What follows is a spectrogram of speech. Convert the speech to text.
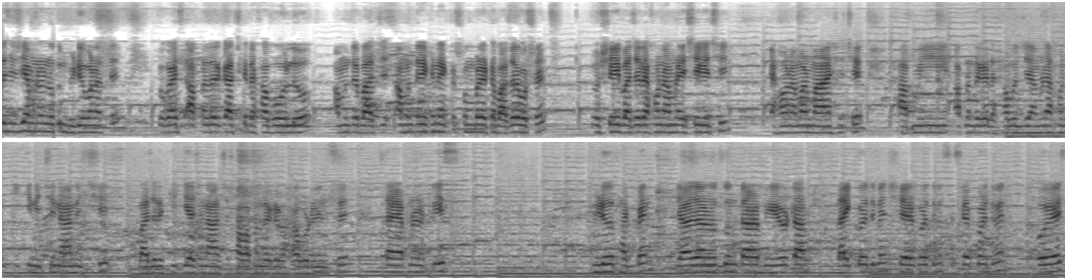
চলে এসেছি আমরা নতুন ভিডিও বানাতে। তো গাইস আপনাদেরকে আজকে দেখাবো হলো আমাদের বাজার আমাদের এখানে একটা সোমবার একটা বাজার বসে। তো সেই বাজারে এখন আমরা এসে গেছি। এখন আমার মা এসেছে। আমি আপনাদেরকে দেখাবো যে আমরা এখন কী কী নিচ্ছি, না নিচ্ছি, বাজারে কী কী আছে, না আছে, সব আপনাদেরকে দেখাবো নিচ্ছে তাই আপনারা প্লিজ ভিডিও থাকবেন। যারা যারা নতুন, তারা ভিডিওটা লাইক করে দেবেন শেয়ার করে দেবেন সাবস্ক্রাইব করে দেবেন। ওয়াইস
